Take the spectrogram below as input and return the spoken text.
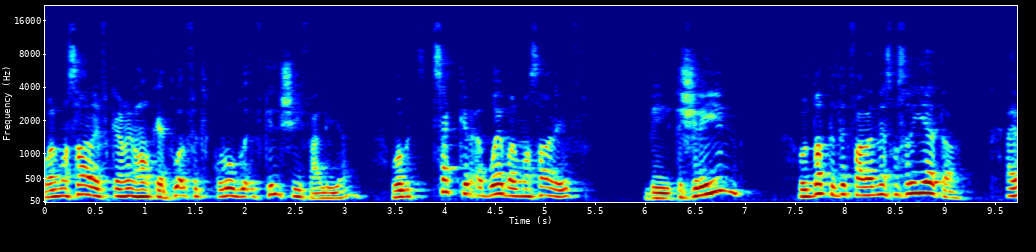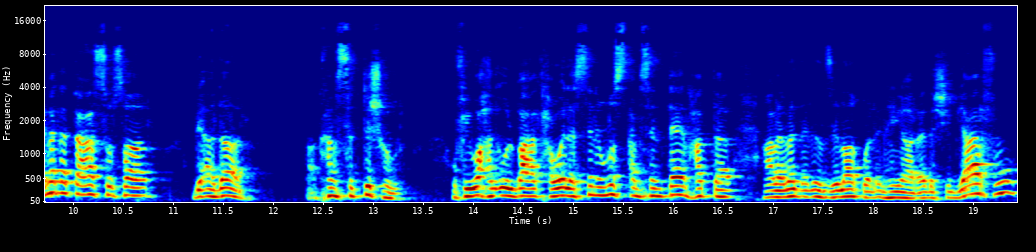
والمصارف كمان هون كانت وقفت القروض وقف كل شيء فعليا. وبتسكر أبواب المصارف بتشرين وتبطل تدفع للناس مصرياتها. أي متى التعسر صار؟ باذار بعد خمس ست أشهر. وفي واحد يقول بعد حوالي سنة ونص أم سنتين حتى على بدء الانزلاق والانهيار. هذا الشيء بيعرفه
